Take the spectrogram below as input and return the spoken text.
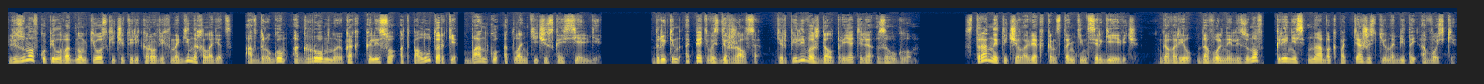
Лизунов купил в одном киоске четыре коровьих ноги на холодец, а в другом огромную, как колесо от полуторки, банку атлантической сельди. Дрыкин опять воздержался, терпеливо ждал приятеля за углом. «Странный ты человек, Константин Сергеевич», — говорил довольный Лизунов, кренясь на бок под тяжестью набитой авоськи.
